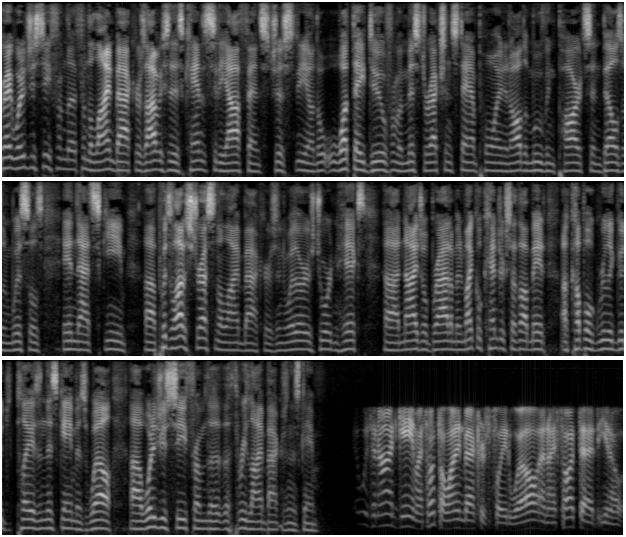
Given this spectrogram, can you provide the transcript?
Greg, what did you see from the from the linebackers? Obviously, this Kansas City offense, just you know the, what they do from a misdirection standpoint, and all the moving parts and bells and whistles in that scheme uh, puts a lot of stress on the linebackers. And whether it's Jordan Hicks, uh, Nigel Bradham, and Mychal Kendricks, I thought made a couple really good plays in this game as well. Uh, what did you see from the the three linebackers in this game? It was an odd game. I thought the linebackers played well, and I thought that you know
